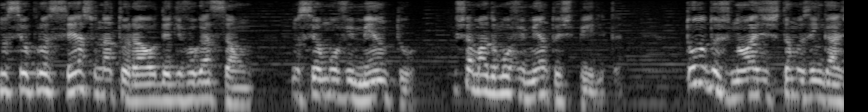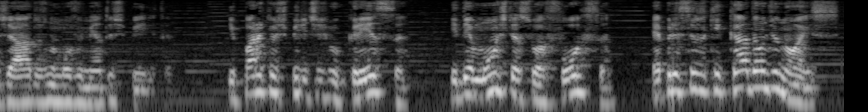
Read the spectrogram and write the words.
no seu processo natural de divulgação, no seu movimento, o chamado movimento espírita. Todos nós estamos engajados no movimento espírita. E para que o espiritismo cresça e demonstre a sua força, é preciso que cada um de nós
